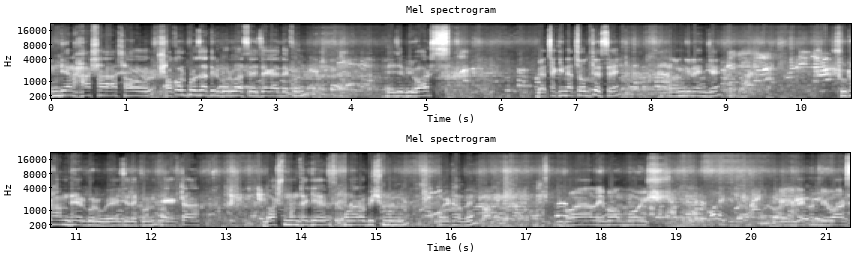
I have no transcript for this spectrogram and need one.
ইন্ডিয়ান হাসা সহ সকল প্রজাতির গরু আছে এই জায়গায় দেখুন। এই যে ভিউয়ার্স বেচা কিনা চলতেছে আলমগীর রেঞ্জে সুঠামদের গরু, এই যে দেখুন, একটা দশ মন থেকে পনেরো বিশ মন ওয়েট হবে। গয়াল এবং মহিষ। এই যে দেখুন ভিউয়ার্স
